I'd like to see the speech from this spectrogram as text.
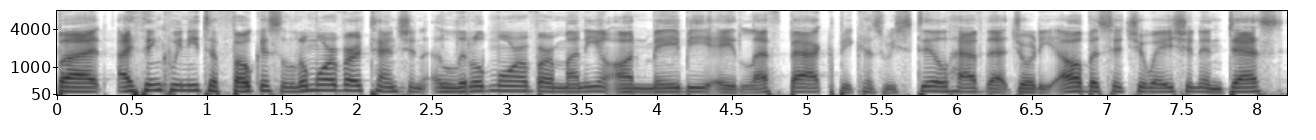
But I think we need to focus a little more of our attention, a little more of our money on maybe a left back because we still have that Jordi Alba situation and Dest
